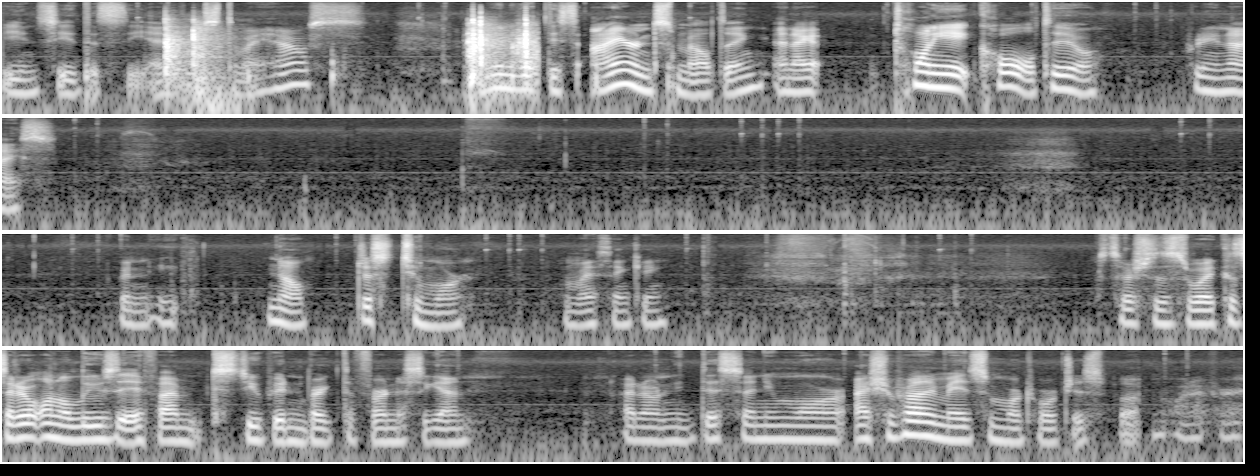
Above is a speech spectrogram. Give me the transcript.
You can see that's the entrance to my house. I'm gonna get this iron smelting, and I got 28 coal too. Pretty nice. No, just two more. Am I thinking? Switch this away because I don't want to lose it if I'm stupid and break the furnace again. I don't need this anymore. I should probably made some more torches, but whatever.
